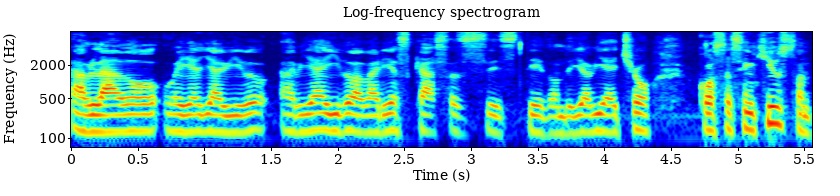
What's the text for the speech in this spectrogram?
hablado o ella ya había ido a varias casas este, donde yo había hecho cosas en Houston.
